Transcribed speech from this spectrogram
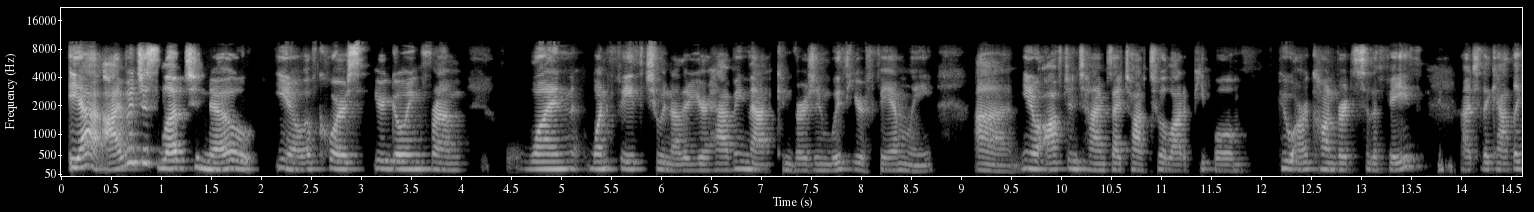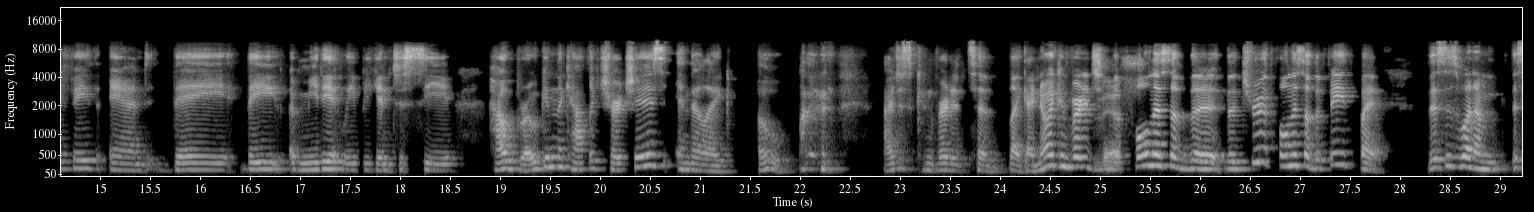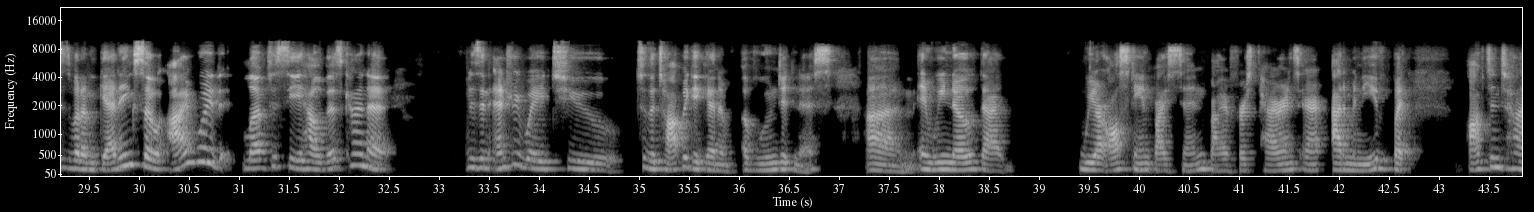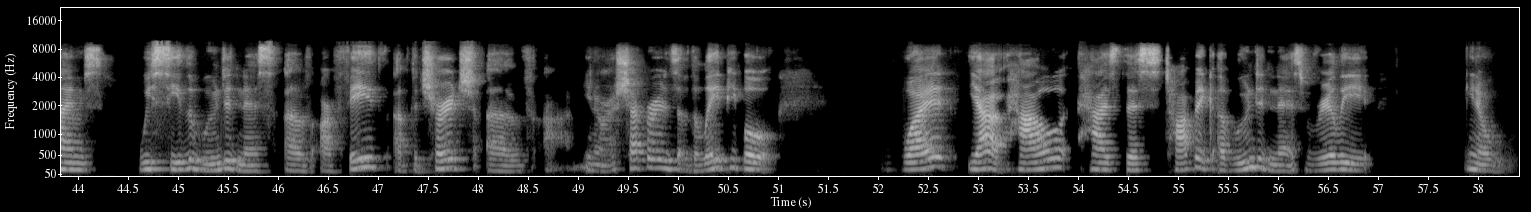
yeah, I would just love to know. You know, of course, you're going from one one faith to another you're having that conversion with your family um, you know oftentimes i talk to a lot of people who are converts to the faith uh, to the catholic faith and they they immediately begin to see how broken the catholic church is and they're like oh i just converted to like i know i converted to this. the fullness of the the truth fullness of the faith but this is what i'm this is what i'm getting so i would love to see how this kind of is an entryway to to the topic again of, of woundedness um, and we know that we are all stained by sin by our first parents adam and eve but oftentimes we see the woundedness of our faith of the church of uh, you know our shepherds of the lay people. What yeah how has this topic of woundedness really you know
